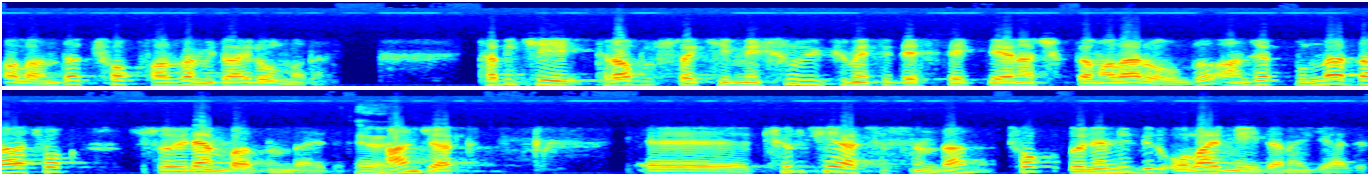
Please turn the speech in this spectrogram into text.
alanda çok fazla müdahil olmadı. Tabii ki Trablus'taki meşru hükümeti destekleyen açıklamalar oldu. Ancak bunlar daha çok söylem bazındaydı. Evet. Ancak e, Türkiye açısından çok önemli bir olay meydana geldi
